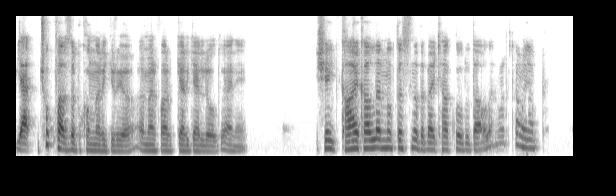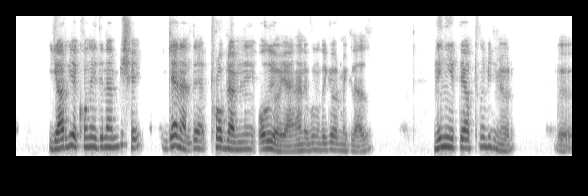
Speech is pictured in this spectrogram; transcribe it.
ya çok fazla bu konulara giriyor Ömer Faruk Gergerlioğlu. Yani şey KHK'lıların noktasında da belki haklı olduğu davalar vardır ama ya, yargıya konu edilen bir şey genelde problemli oluyor yani. Hani bunu da görmek lazım. Ne niyetle yaptığını bilmiyorum. Ee,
